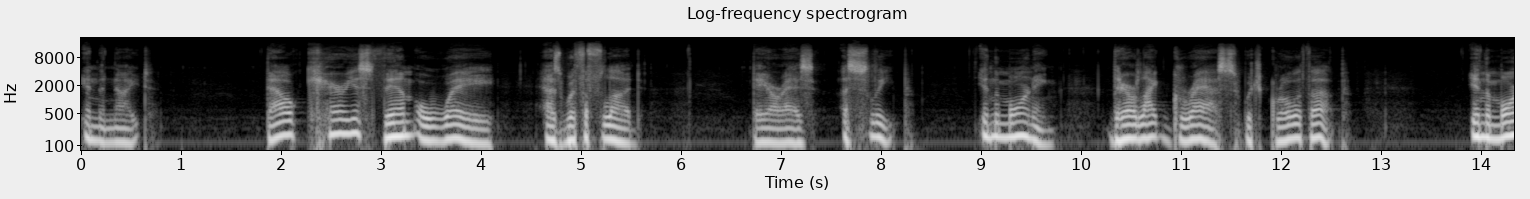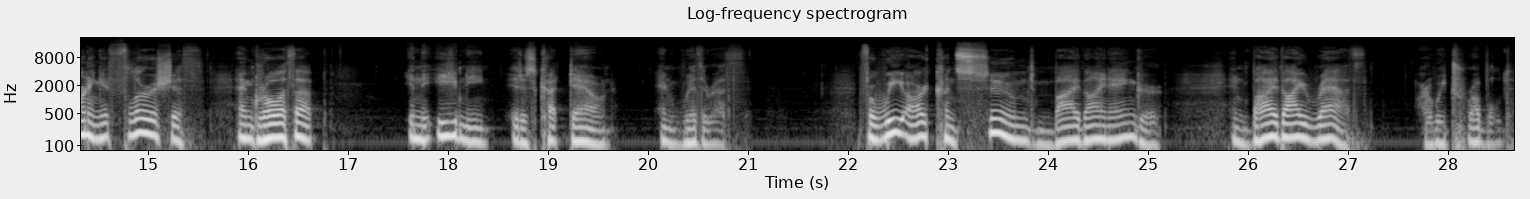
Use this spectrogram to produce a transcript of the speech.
in the night. Thou carriest them away as with a flood. They are as asleep. In the morning they are like grass which groweth up. In the morning it flourisheth and groweth up. In the evening it is cut down and withereth. For we are consumed by thine anger, and by thy wrath are we troubled.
